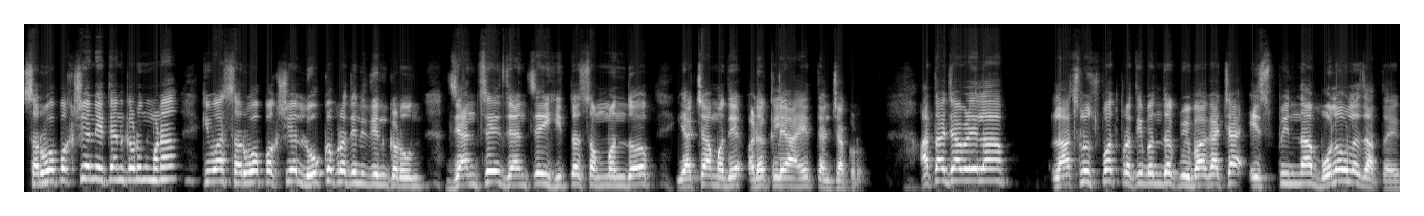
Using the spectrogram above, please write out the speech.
सर्वपक्षीय नेत्यांकडून म्हणा किंवा सर्वपक्षीय लोकप्रतिनिधींकडून ज्यांचे ज्यांचे हितसंबंध याच्यामध्ये अडकले आहेत त्यांच्याकडून. आता ज्या वेळेला लाचलुचपत प्रतिबंधक विभागाच्या एस पींना बोलवलं जातंय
